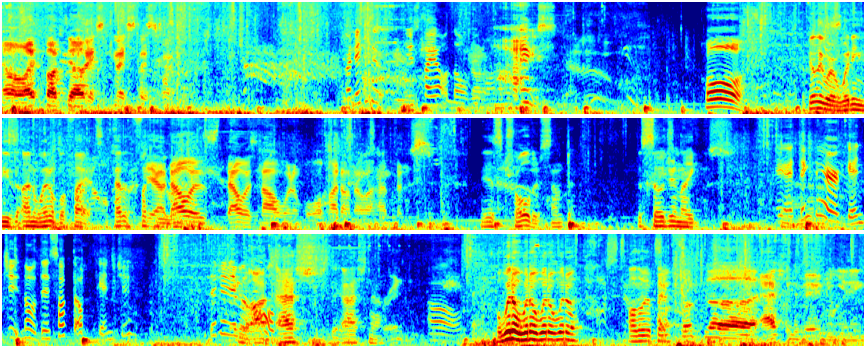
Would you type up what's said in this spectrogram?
No, I fucked up. Nice, nice, nice. Fine. I need to use my own. No, no, no. Nice. Oh, I feel like we're winning these unwinnable fights. How the fuck yeah, do we that win? was that was not winnable. I don't know what happens. They just trolled or something. The Sojourn like Hey, I think they're Genji. No, they sucked up Genji. They didn't even know, ult. Ash they Ash now. Oh, okay. A widow, widow, widow, widow. All the way up I there. took the Ash in the very beginning.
